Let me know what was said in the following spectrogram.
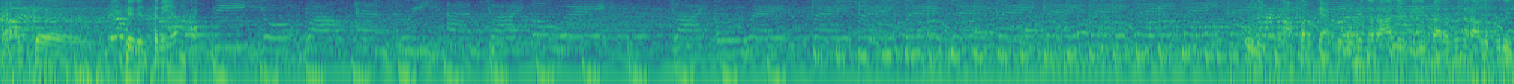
Так, е, 4-3. will be your wild and free and fly away, fly away. Ходить на паркет у генералів і зараз генерали будуть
